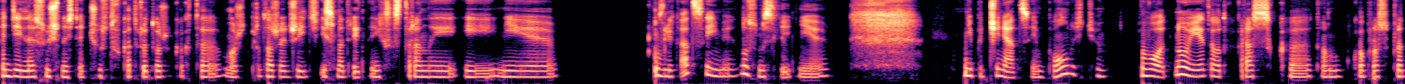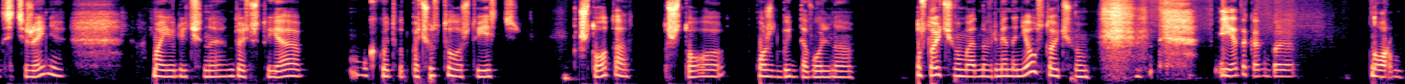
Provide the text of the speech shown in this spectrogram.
отдельная сущность от чувств, которая тоже как-то может продолжать жить и смотреть на них со стороны и не увлекаться ими, ну, в смысле, не, не подчиняться им полностью. Вот. Ну, и это вот как раз к, там, к вопросу про достижение мое личное. То есть, что я какой-то вот почувствовала, что есть что-то, что может быть довольно устойчивым и одновременно неустойчивым. И это как бы норм.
